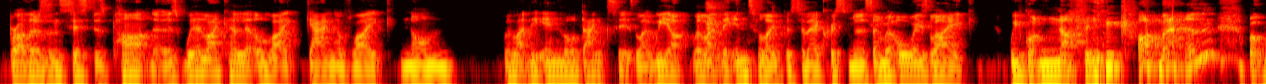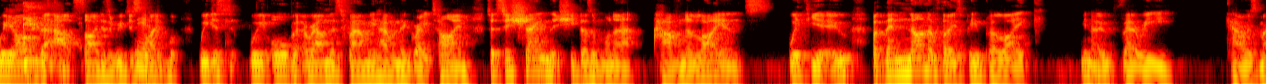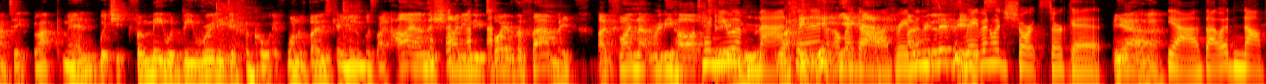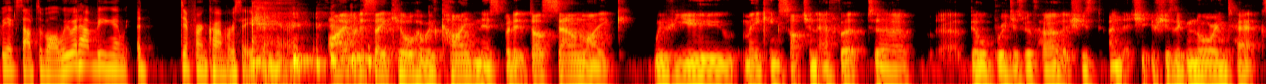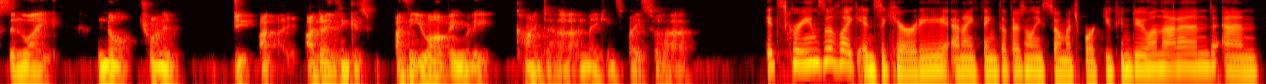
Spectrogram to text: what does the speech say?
brothers and sisters, partners, we're like a little like gang of like non we're like the in-law dances. Like we are, we're like the interlopers to their Christmas, and we're always like we've got nothing in common, but we are the outsiders. We just yeah. like we just we orbit around this family having a great time. So it's a shame that she doesn't want to have an alliance with you. But then none of those people are like you know very charismatic black men, which for me would be really difficult if one of those came in and was like, "Hi, I'm the shiny new toy of the family." I'd find that really hard. Can too, you imagine? Right? Oh my god, Raven, Raven would short circuit. Yeah, yeah, that would not be acceptable. We would have being a, a different conversation here. I would say kill her with kindness, but it does sound like with you making such an effort to uh, build bridges with her that she's and she, if she's ignoring texts and like not trying to do, I, I don't think it's. I think you are being really kind to her and making space for her. It screams of like insecurity, and I think that there's only so much work you can do on that end, and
